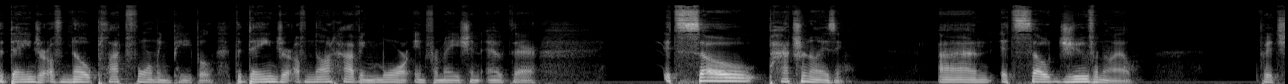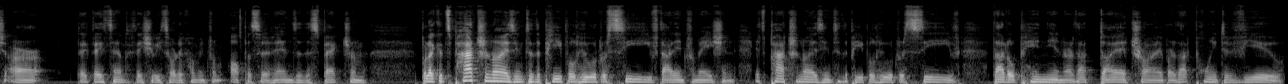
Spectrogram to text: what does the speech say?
the danger of no platforming people, the danger of not having more information out there. It's so patronizing and it's so juvenile, which are, they, they sound like they should be sort of coming from opposite ends of the spectrum. But like it's patronizing to the people who would receive that information. It's patronizing to the people who would receive that opinion or that diatribe or that point of view.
